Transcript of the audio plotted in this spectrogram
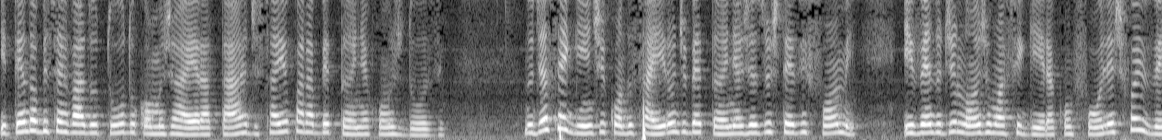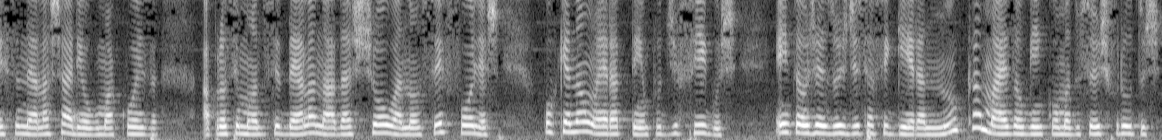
e tendo observado tudo, como já era tarde, saiu para Betânia com os doze. No dia seguinte, quando saíram de Betânia, Jesus teve fome, e vendo de longe uma figueira com folhas, foi ver se nela acharia alguma coisa. Aproximando-se dela, nada achou a não ser folhas, porque não era tempo de figos. Então Jesus disse à figueira: Nunca mais alguém coma dos seus frutos.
